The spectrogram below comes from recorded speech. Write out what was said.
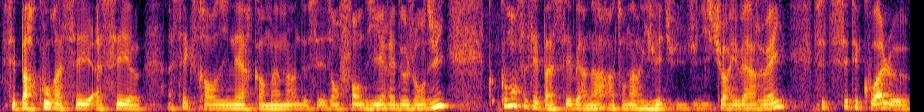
ces parcours assez, assez, euh, assez extraordinaires quand même hein, de ces enfants d'hier et d'aujourd'hui. Comment ça s'est passé, Bernard, à ton arrivée? Tu, dis que tu es arrivé à Rueil. C'était quoi le,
